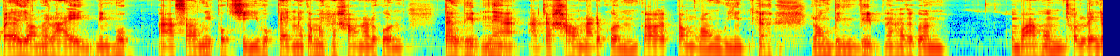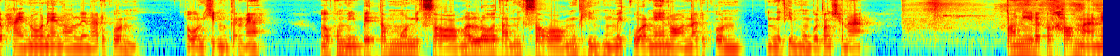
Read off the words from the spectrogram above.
ไปก็ย้อนเวลาอีกบินพวก อาซานิพวกฉีพวกแก๊กเนี่ยก็ไม่ค่อยเข้านะทุกคน แต่วิปเนี่ยอาจจะเข้านะทุกคนก็ต้องลองวินลองบินวิปนะครับทุกคน ผมว่าผมชนเลนกับไฮโนแน่นอนเลยนะทุกคนโอนคิดเหมือนกันไหมเออผมมีเบตตามอนอีกสองแล้วโลตันอีกสองทีมผมไม่กลัวแน่นอนนะทุกคนยังไงทีมผมก็ต้องชนะ ตอนนี้เราก็เข้ามาใน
